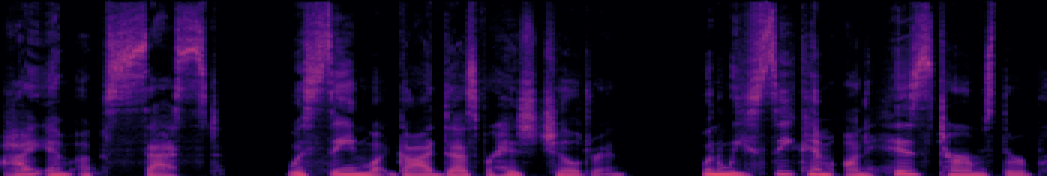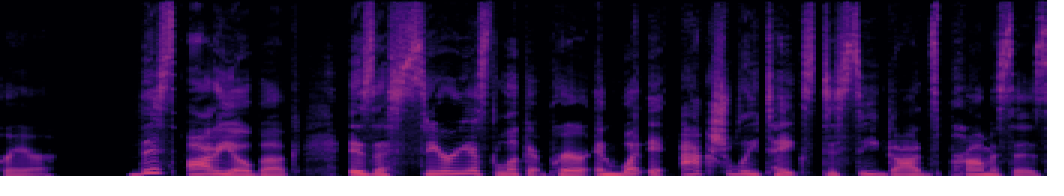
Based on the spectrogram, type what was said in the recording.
I am obsessed with seeing what God does for his children when we seek him on his terms through prayer. This audiobook is a serious look at prayer and what it actually takes to see God's promises,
